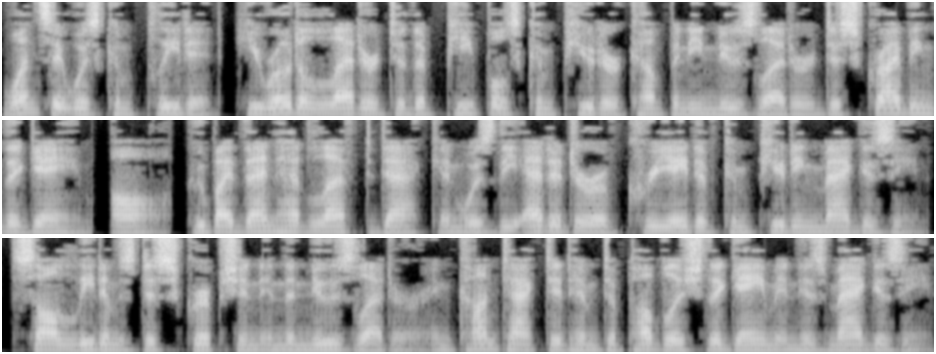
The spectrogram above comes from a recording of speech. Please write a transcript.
Once it was completed, he wrote a letter to the People's Computer Company newsletter describing the game. Ahl, who by then had left DEC and was the editor of Creative Computing magazine, saw Leedom's description in the newsletter and contacted him to publish the game in his magazine.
